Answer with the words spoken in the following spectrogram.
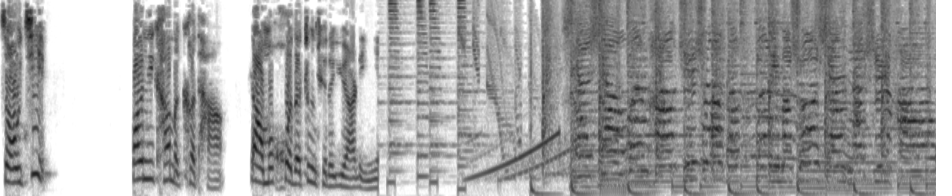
走进。邦尼康的课堂，让我们获得正确的育儿理念。告，和礼貌说声老师好。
